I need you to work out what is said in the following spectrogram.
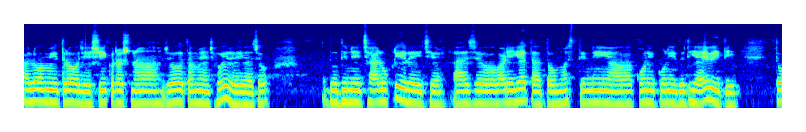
હલો મિત્રો, જય શ્રી કૃષ્ણ. જો તમે જોઈ રહ્યા છો, દૂધીની છાલ ઉકળી રહી છે. આજ વાળી ગયા હતા તો મસ્તીની આ કોણી કૂણી દૂધી આવી હતી. તો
